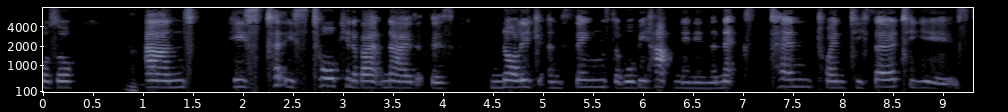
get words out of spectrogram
puzzle. Mm-hmm. And he's, t- he's talking about now that there's knowledge and things that will be happening in the next 10, 20, 30 years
